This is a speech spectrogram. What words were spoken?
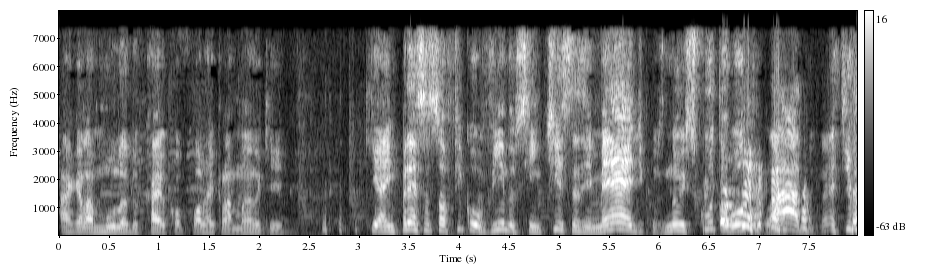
aquela mula do Caio Coppola reclamando que que a imprensa só fica ouvindo cientistas e médicos, não escuta o outro lado, né? Tipo,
